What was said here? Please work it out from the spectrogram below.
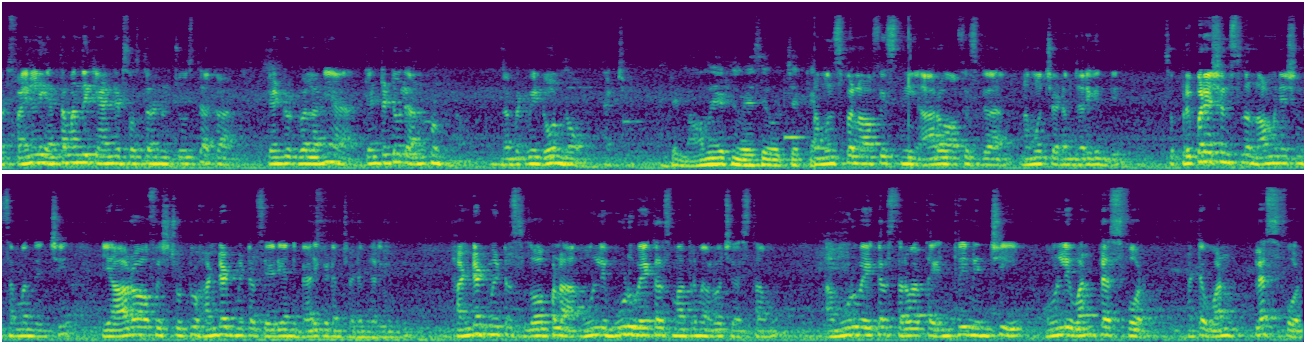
బట్ ఫైనలీ ఎంతమంది క్యాండిడేట్స్ వస్తారని చూస్తే అక్కడ టెన్ టు ట్వెల్వ్ అని టెంటేటివ్లీ అనుకుంటున్నాం. But we don't know actually అంటే నామినేషన్ వేసి వచ్చే మన మున్సిపల్ ఆఫీస్ని ఆరో ఆఫీస్గా నమోదు చేయడం జరిగింది. సో ప్రిపరేషన్స్లో నామినేషన్ సంబంధించి ఈ ఆర్ఓ ఆఫీస్ చుట్టూ హండ్రెడ్ మీటర్స్ ఏరియాని బ్యారికేడం చేయడం జరిగింది. హండ్రెడ్ మీటర్స్ లోపల ఓన్లీ మూడు వెహికల్స్ మాత్రమే అలో చేస్తాము. ఆ మూడు వెహికల్స్ తర్వాత ఎంట్రీ నుంచి ఓన్లీ వన్ ప్లస్ ఫోర్ అంటే one plus four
